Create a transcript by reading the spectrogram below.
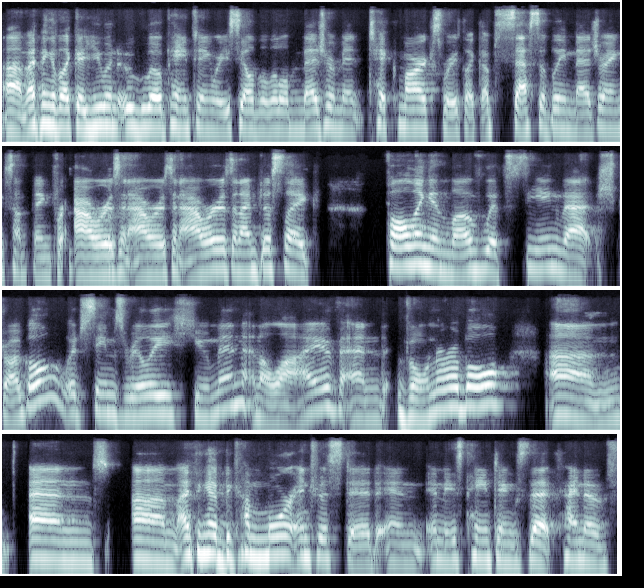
Um, I think of like a Euan Uglow painting where you see all the little measurement tick marks where he's like obsessively measuring something for hours and hours and hours. And I'm just like falling in love with seeing that struggle, which seems really human and alive and vulnerable. Um, and um, I think I've become more interested in in these paintings that kind of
